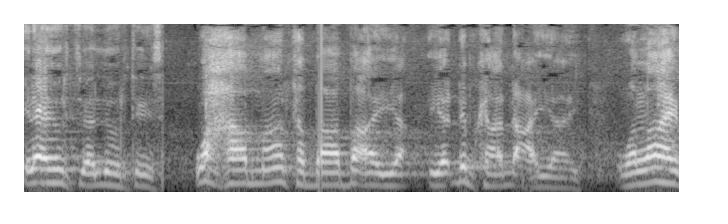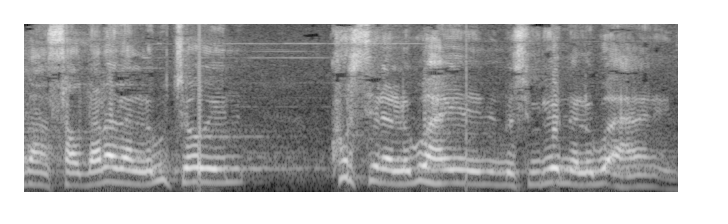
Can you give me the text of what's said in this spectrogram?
ilaahay horti baad la hortegaysa waxaa maanta baaba'aya iyo dhibkaa dhacayaay. Wallaahi baan saldanadan lagu joogaynin kursina lagu haynaynin mas'uuliyadna lagu ahaanaynin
